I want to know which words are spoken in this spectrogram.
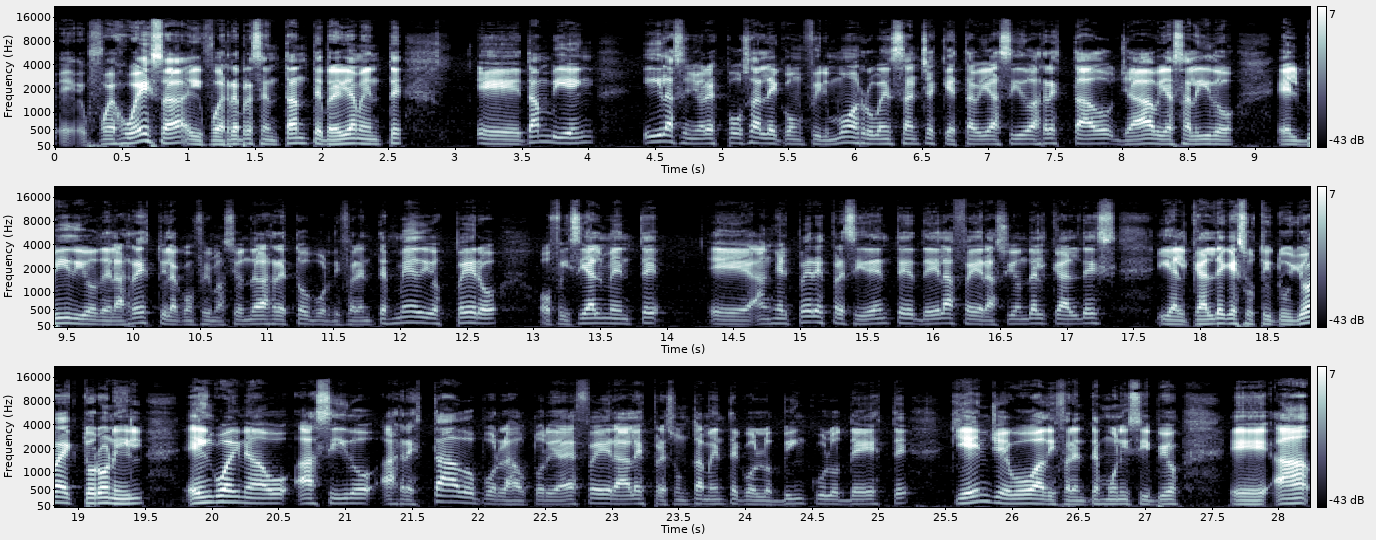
eh, fue jueza y fue representante previamente eh, también. Y la señora esposa le confirmó a Rubén Sánchez que este había sido arrestado. Ya había salido el vídeo del arresto y la confirmación del arresto por diferentes medios, pero oficialmente eh, Ángel Pérez, presidente de la Federación de Alcaldes y alcalde que sustituyó a Héctor O'Neill en Guaynabo, ha sido arrestado por las autoridades federales, presuntamente con los vínculos de este, quien llevó a diferentes municipios eh, a...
